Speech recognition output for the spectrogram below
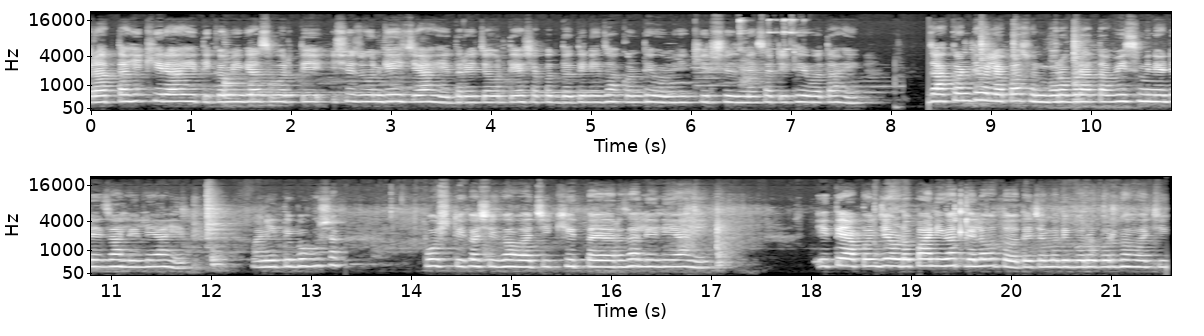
तर आत्ता ही खीर आहे ती कमी गॅसवरती शिजवून घ्यायची आहे तर याच्यावरती अशा पद्धतीने झाकण ठेवून ही खीर शिजण्यासाठी ठेवत आहे. झाकण ठेवल्यापासून बरोबर आता वीस मिनिटे झालेली आहेत आणि ते बघू शक पौष्टिक अशी गव्हाची खीर तयार झालेली आहे. इथे आपण जेवढं पाणी घातलेलं होतं त्याच्यामध्ये बरोबर गव्हाची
